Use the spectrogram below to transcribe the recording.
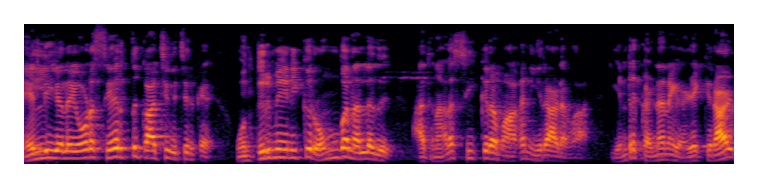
நெல்லி இலையோட சேர்த்து காய்ச்சி வச்சிருக்கேன். உன் திருமேனிக்கு ரொம்ப நல்லது. அதனால சீக்கிரமாக நீராடவா என்று கண்ணனை அழைக்கிறாள்.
